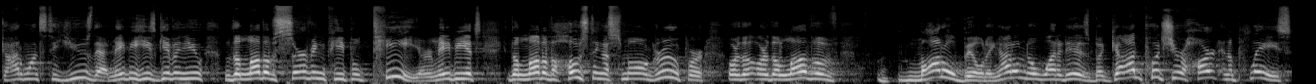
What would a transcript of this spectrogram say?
God wants to use that. Maybe He's given you the love of serving people tea, or maybe it's the love of hosting a small group, or, or, the, or the love of model building. I don't know what it is, but God puts your heart in a place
